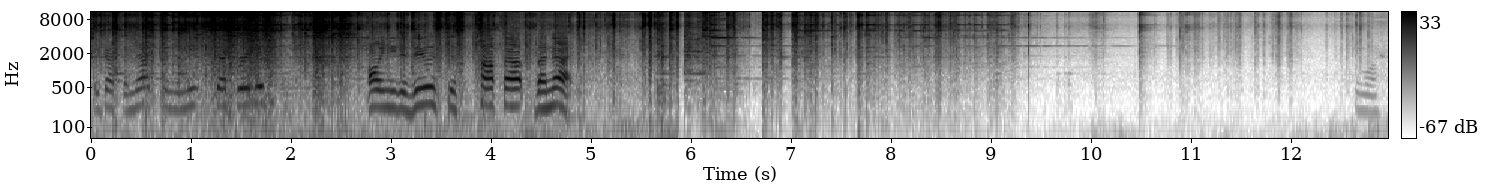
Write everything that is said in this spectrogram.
We got the nuts and the meat separated. All you need to do is just pop out the nut. more.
